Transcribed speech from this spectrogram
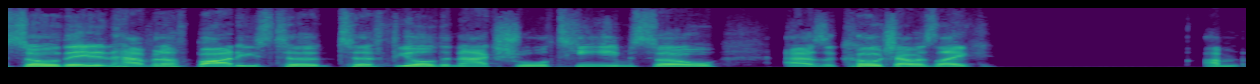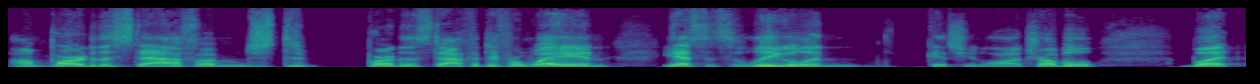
so they didn't have enough bodies to to field an actual team. So as a coach, I was like, I'm I'm part of the staff. I'm just a part of the staff a different way. And yes, it's illegal and gets you in a lot of trouble. But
